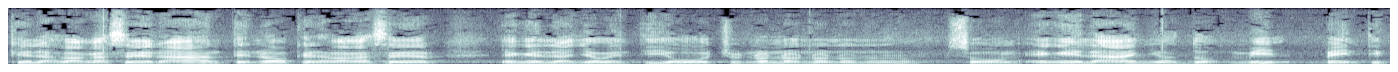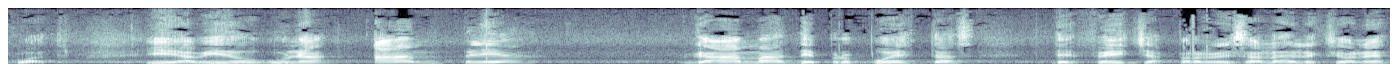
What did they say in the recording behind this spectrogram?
que, las van a hacer antes, no, que las van a hacer en el año 28, no, no, no, no, no, no, son en el año 2024. Y ha habido una amplia gama de propuestas de fechas para realizar las elecciones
